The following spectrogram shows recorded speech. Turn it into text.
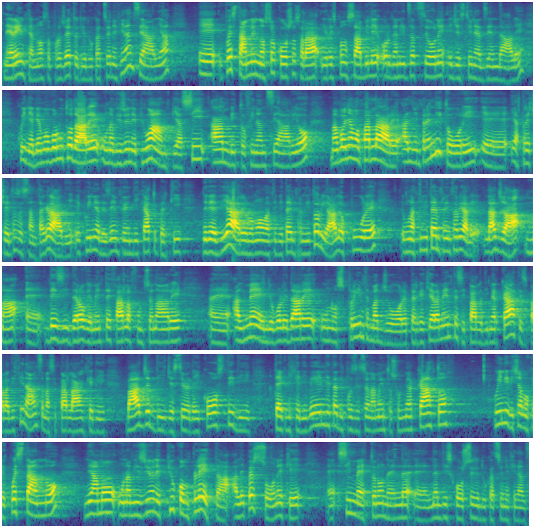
inerente al nostro progetto di educazione finanziaria e quest'anno il nostro corso sarà il responsabile organizzazione e gestione aziendale. Quindi abbiamo voluto dare una visione più ampia, sì ambito finanziario, ma vogliamo parlare agli imprenditori eh, a 360 gradi e quindi ad esempio ho indicato per chi deve avviare una nuova attività imprenditoriale oppure un'attività imprenditoriale l'ha già ma eh, desidera ovviamente farla funzionare eh, al meglio, vuole dare uno sprint maggiore perché chiaramente si parla di mercati, si parla di finanza ma si parla anche di budget, di gestione dei costi, di tecniche di vendita, di posizionamento sul mercato. Quindi diciamo che quest'anno diamo una visione più completa alle persone che eh, si immettono nel, eh, nel discorso di educazione finanziaria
